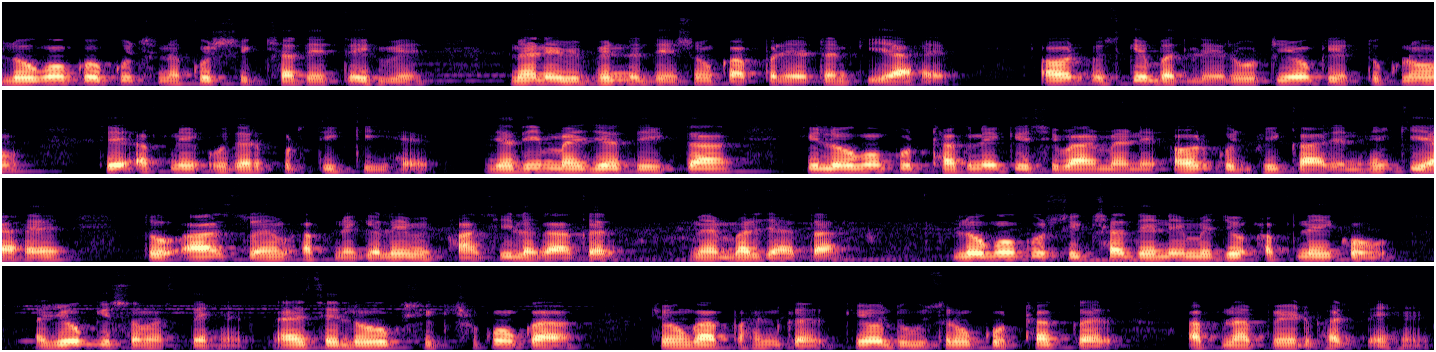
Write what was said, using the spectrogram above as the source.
लोगों को कुछ न कुछ शिक्षा देते हुए मैंने विभिन्न देशों का पर्यटन किया है और उसके बदले रोटियों के टुकड़ों से अपनी उदर पूर्ति की है। यदि मैं यह देखता कि लोगों को ठगने के सिवाय मैंने और कुछ भी कार्य नहीं किया है तो आज स्वयं अपने गले में फांसी लगाकर मैं मर जाता। लोगों को शिक्षा देने में जो अपने को अयोग्य समझते हैं, ऐसे लोग शिक्षकों का चोंगा पहनकर क्यों दूसरों को ठग कर अपना पेट भरते हैं?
